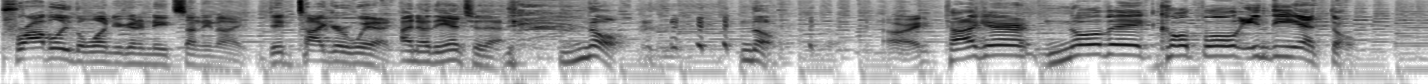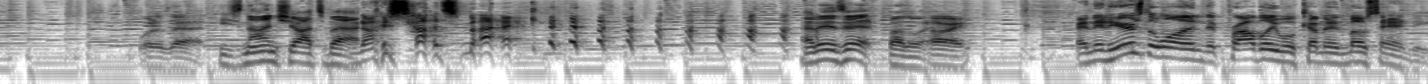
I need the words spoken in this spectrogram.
probably the one you're going to need Sunday night. Did Tiger win? I know the answer to that. no. No. All right. Tiger Nove Copo Indieto. What is that? He's nine shots back. Nine shots back. That is it, by the way. All right. And then here's the one that probably will come in most handy.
